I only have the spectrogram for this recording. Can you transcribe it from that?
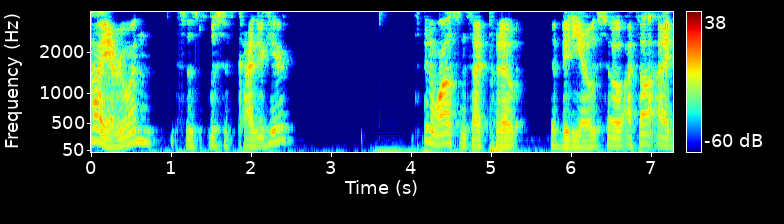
Hi everyone, this is Lucif Kaiser here. It's been a while since I put out a video, so I thought I'd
